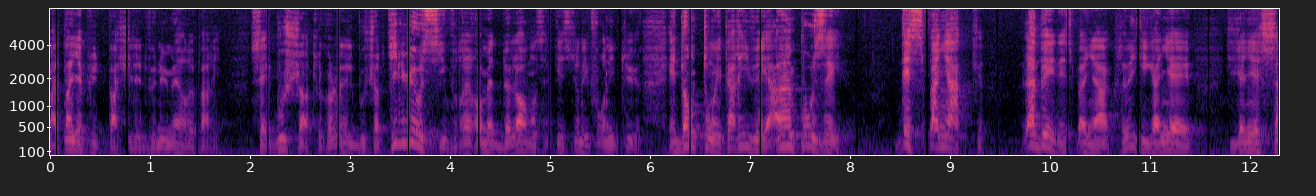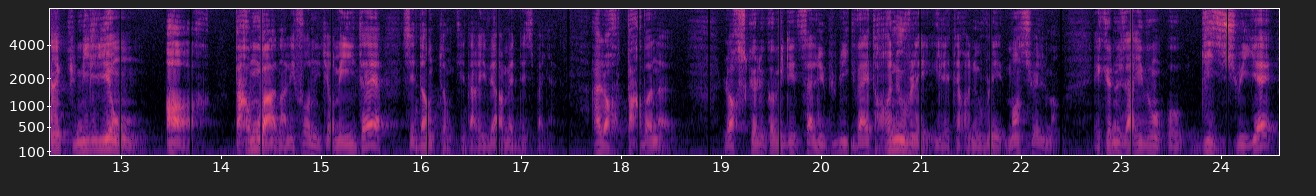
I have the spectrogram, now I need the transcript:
Maintenant, il n'y a plus de Pache, il est devenu maire de Paris. C'est Bouchotte, le colonel Bouchotte, qui lui aussi voudrait remettre de l'ordre dans cette question des fournitures. Et Danton est arrivé à imposer d'Espagnac, l'abbé d'Espagnac, vous savez, qui gagnait, qui gagnait 5 millions or par mois dans les fournitures militaires, c'est Danton qui est arrivé à remettre d'Espagnac. Alors, par bonheur, lorsque le comité de salut public va être renouvelé, il était renouvelé mensuellement, et que nous arrivons au 10 juillet,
